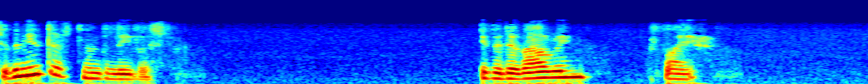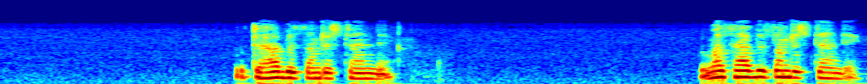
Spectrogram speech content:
To the New Testament believers is a devouring fire. We have to have this understanding. You must have this understanding.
